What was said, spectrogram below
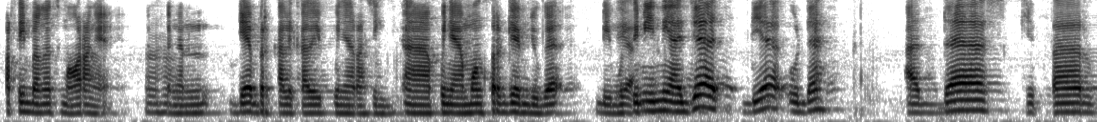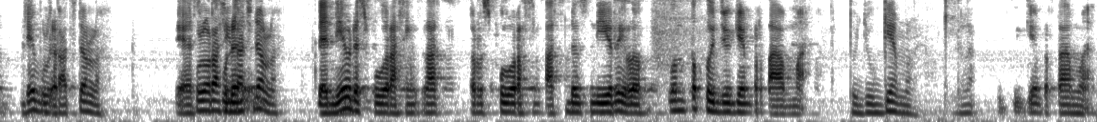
pertimbangan semua orang ya. Aha. Dengan dia berkali-kali punya rushing, eh, punya monster game juga di Iya. musim ini aja dia udah ada sekitar dia 10 udah touchdown lah. ya, 10 rushing udah- touchdown lah. Dan dia udah 10 rushing terus 10 rushing touchdown sendiri loh untuk 7 game pertama. 7 game lah. Gila. 7 game pertama.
